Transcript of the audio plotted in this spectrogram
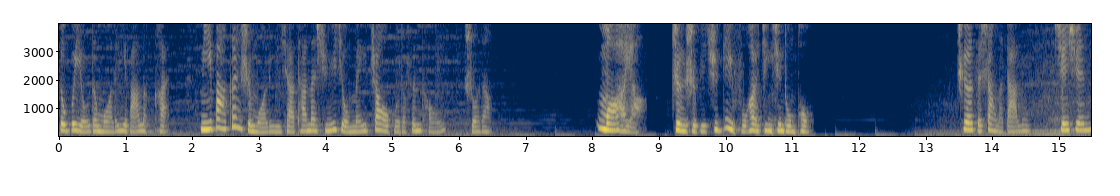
都不由得抹了一把冷汗，泥巴更是抹了一下他那许久没照顾的分头，说道：“妈呀，真是比去地府还惊心动魄。”车子上了大路。轩轩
